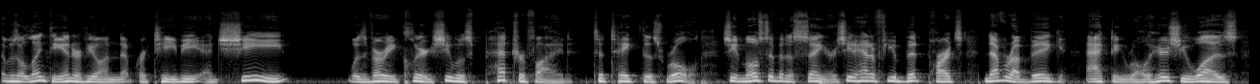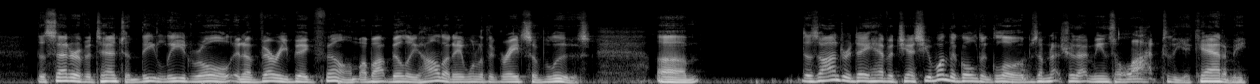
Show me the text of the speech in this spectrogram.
it was a lengthy interview on network TV, and she was very clear. She was petrified to take this role. She'd mostly been a singer. She'd had a few bit parts, never a big acting role. Here she was the center of attention, the lead role in a very big film about Billie Holiday, one of the greats of blues. Um, does Andra Day have a chance? She won the Golden Globes. I'm not sure that means a lot to the Academy.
